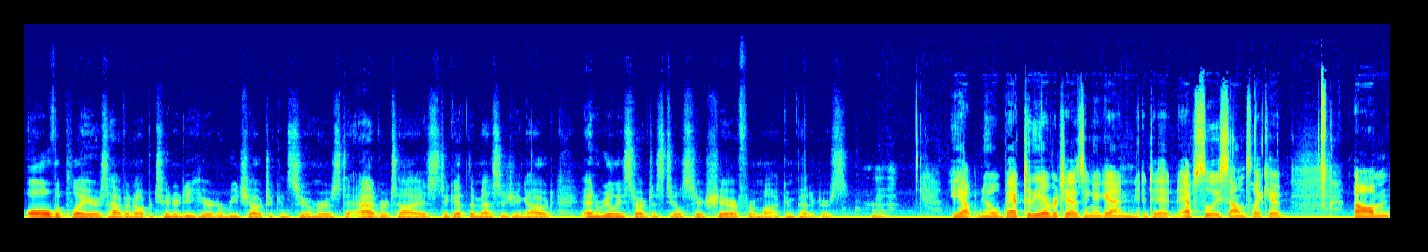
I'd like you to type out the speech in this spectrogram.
all the players have an opportunity here to reach out to consumers, to advertise, to get the messaging out, and really start to steal share from uh, competitors. Hmm. Yep, no, back to the advertising again. It, it absolutely sounds like it. Um,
